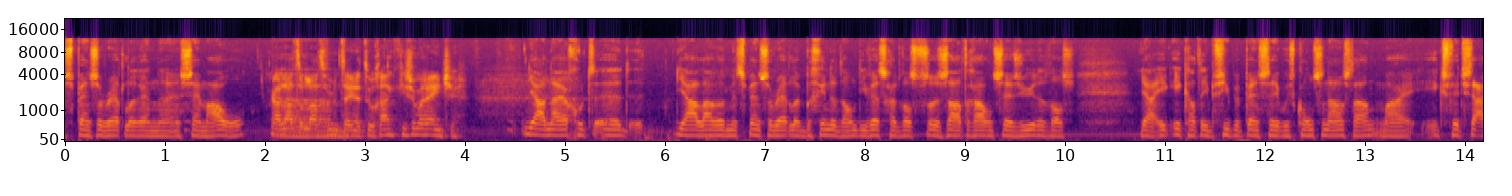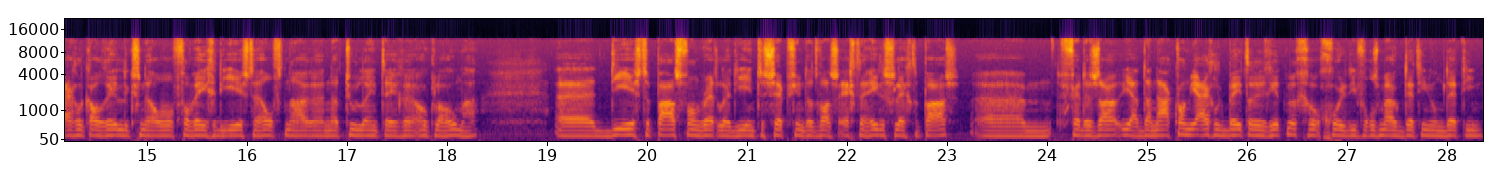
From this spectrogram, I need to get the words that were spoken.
Spencer Rattler en, en Sam Howell. Ja, laten, laten we meteen naartoe gaan. Kies er maar eentje. Ja, nou ja, goed. Ja, laten we met Spencer Rattler beginnen dan. Die wedstrijd was zaterdagavond 6 uur. Dat was... Ja, ik, ik had in principe Penn State Wisconsin aanstaan. Maar ik switchte eigenlijk al redelijk snel vanwege die eerste helft naar, uh, naar Tulane tegen Oklahoma. Uh, die eerste paas van Rattler, die interception, dat was echt een hele slechte paas. Um, verder, ja, daarna kwam hij eigenlijk beter in ritme. Gooide hij volgens mij ook 13 om 13.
